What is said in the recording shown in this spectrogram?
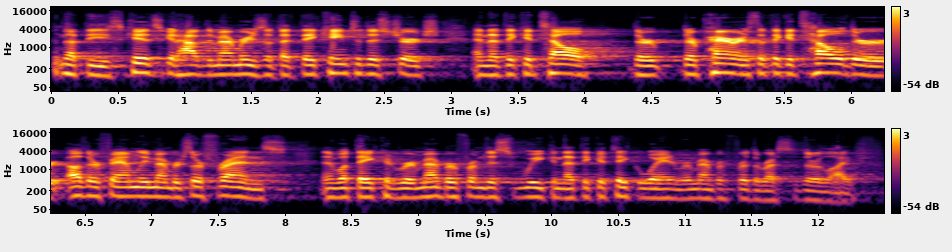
that these kids could have the memories that, that they came to this church and that they could tell their, their parents, that they could tell their other family members, their friends, and what they could remember from this week and that they could take away and remember for the rest of their life.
